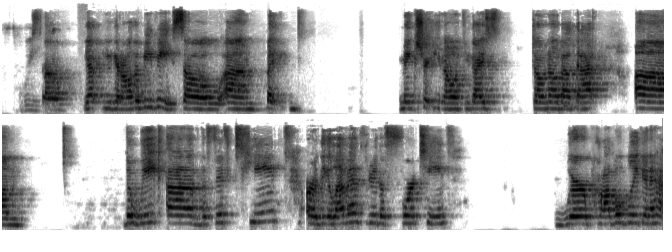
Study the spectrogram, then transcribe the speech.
Sweet. So, yep, you get all the BB. So, um, but make sure you know if you guys don't know about that. Um, the week of the 15th or the 11th through the 14th, we're probably going to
